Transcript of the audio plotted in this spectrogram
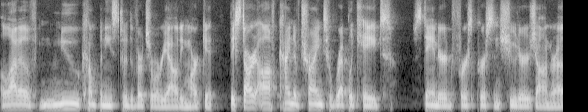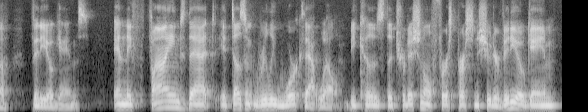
A lot of new companies to the virtual reality market, they start off kind of trying to replicate standard first person shooter genre video games. And they find that it doesn't really work that well because the traditional first person shooter video game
